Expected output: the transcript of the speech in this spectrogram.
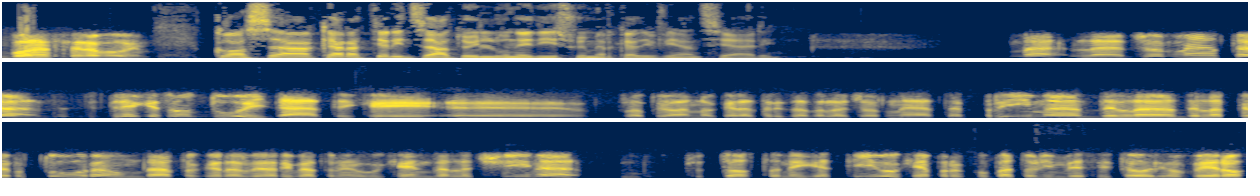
Buonasera a voi. Cosa ha caratterizzato il lunedì sui mercati finanziari? Ma la giornata, direi che sono due i dati che eh, proprio hanno caratterizzato la giornata. Prima della, dell'apertura, un dato che era arrivato nel weekend dalla Cina, piuttosto negativo che ha preoccupato gli investitori, ovvero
